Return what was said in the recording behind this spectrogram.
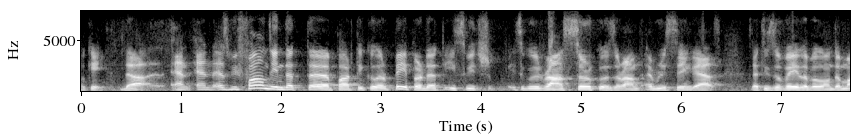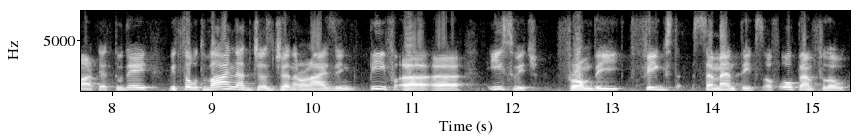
Okay, the, and, and as we found in that uh, particular paper, that eSwitch basically runs circles around everything else that is available on the market today, we thought why not just generalizing P, uh, uh, eSwitch from the fixed semantics of OpenFlow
